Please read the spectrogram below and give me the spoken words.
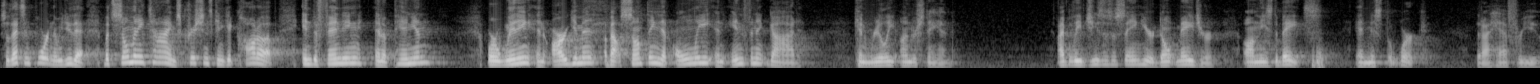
So that's important that we do that. But so many times Christians can get caught up in defending an opinion or winning an argument about something that only an infinite God can really understand. I believe Jesus is saying here don't major on these debates and miss the work that I have for you.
